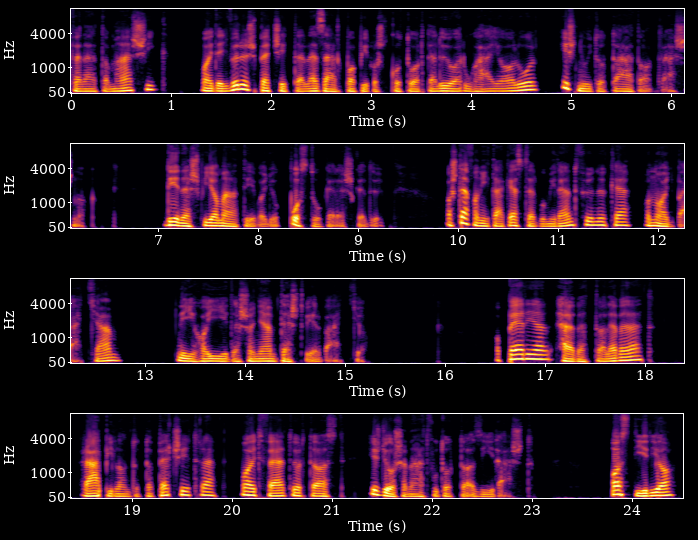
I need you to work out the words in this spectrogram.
felelt a másik, majd egy vörös pecséttel lezárt papírost kotort elő a ruhája alól, és nyújtotta át Andrásnak. Dénes fia Máté vagyok, posztókereskedő. A Stefaniták Esztergomi rendfőnöke, a nagybátyám, néhai édesanyám testvérbátyja. A perjel elvette a levelet, rápillantott a pecsétre, majd feltörte azt, és gyorsan átfutotta az írást. Azt írja,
